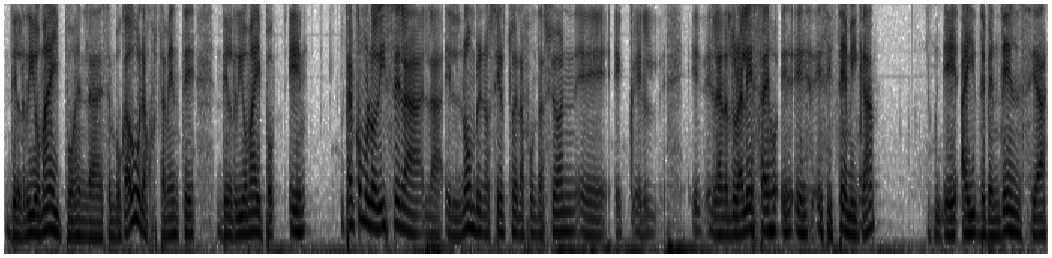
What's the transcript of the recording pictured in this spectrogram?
del río Maipo, en la desembocadura justamente del río Maipo. Tal como lo dice el nombre, ¿no es cierto?, de la fundación, la naturaleza es sistémica, eh, hay dependencia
